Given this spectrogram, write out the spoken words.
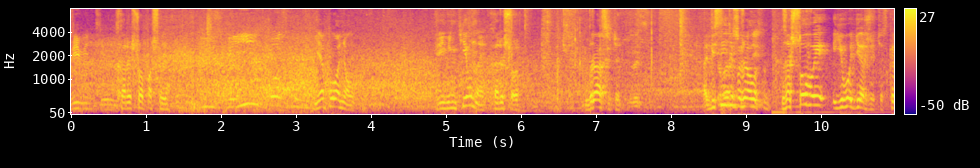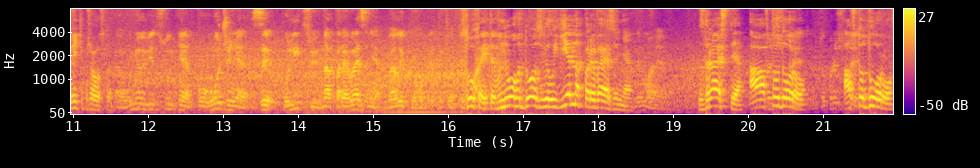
Превентивная. Хорошо, пошли. И дозвіл. Я понял. Превентивный? Хорошо. Здравствуйте. Объясните, Товарищ пожалуйста, за что вы его держите? Скажите, пожалуйста. У нього відсутнє погодження з поліцією на перевезення великого бритикоту. Слухайте, в нього дозвіл є на перевезення? Немає. Здрасте, а автодору? Прочитайте, то прочитайте. Автодору.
